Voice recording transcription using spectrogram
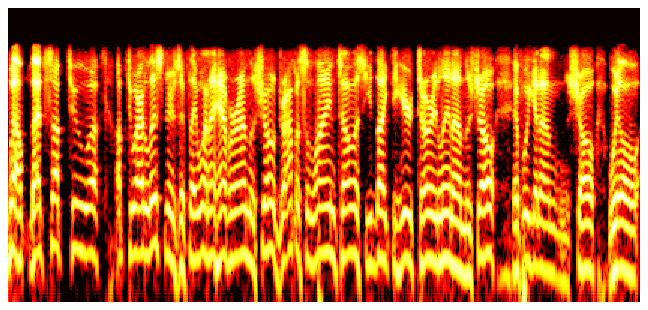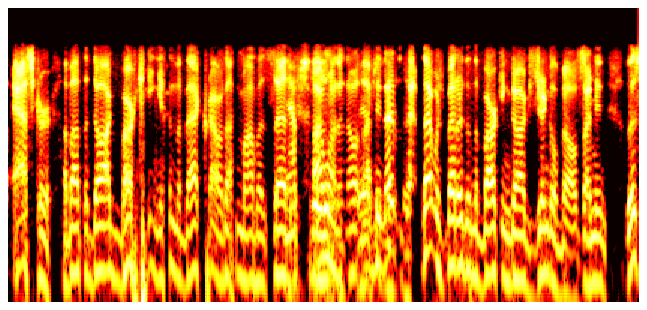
well, that's up to uh, up to our listeners. If they want to have her on the show, drop us a line. Tell us you'd like to hear Tori Lynn on the show. If we get on the show, we'll ask her about the dog barking in the background on Mama said. Absolutely. I want to know. Absolutely. I mean, that, that, that was better than the barking dogs jingle bells. I mean, this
